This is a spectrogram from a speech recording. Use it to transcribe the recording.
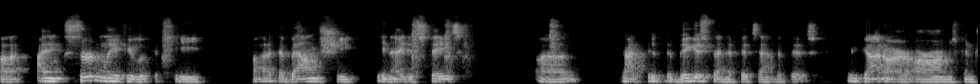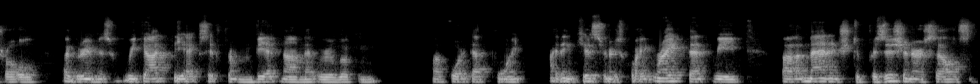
Uh, I think certainly if you look at the, uh, the balance sheet, the United States uh, got the, the, biggest benefits out of this. We got our, our arms control agreements. We got the exit from Vietnam that we were looking uh, for at that point. I think Kissinger is quite right that we uh, managed to position ourselves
